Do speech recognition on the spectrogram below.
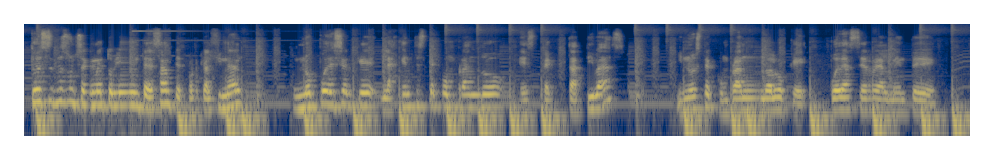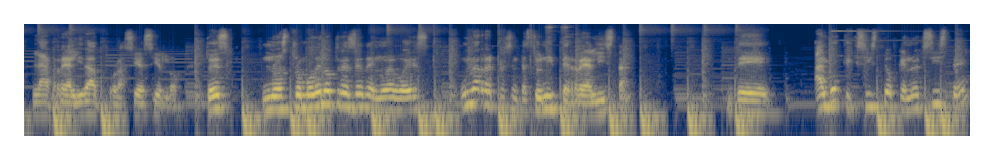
Entonces, este es un segmento bien interesante porque al final no puede ser que la gente esté comprando expectativas y no esté comprando algo que pueda ser realmente la realidad, por así decirlo. Entonces, nuestro modelo 3D de nuevo es una representación hiperrealista de algo que existe o que no existe,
